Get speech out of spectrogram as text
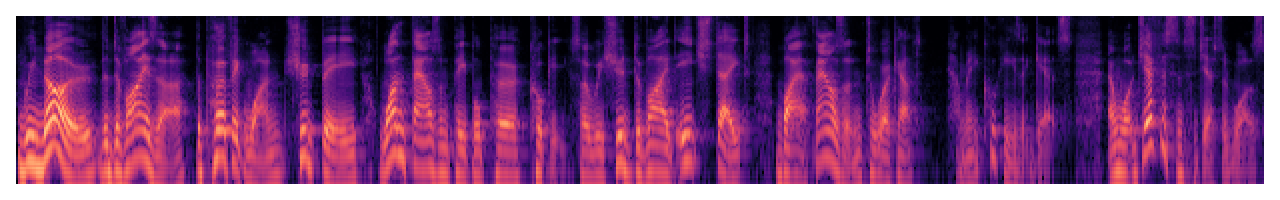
we know the divisor, the perfect one, should be 1,000 people per cookie. So we should divide each state by 1,000 to work out how many cookies it gets. And what Jefferson suggested was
